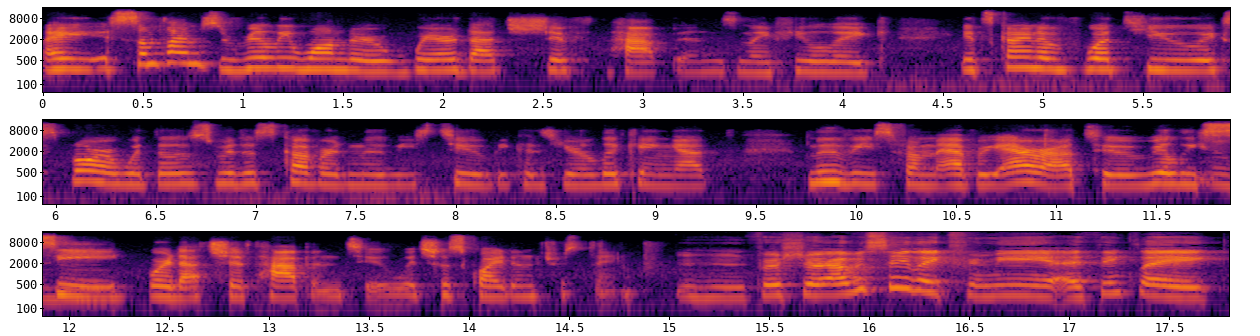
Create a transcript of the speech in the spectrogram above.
i sometimes really wonder where that shift happens and i feel like it's kind of what you explore with those rediscovered movies too because you're looking at movies from every era to really mm-hmm. see where that shift happened to, which is quite interesting. Mm-hmm, for sure. I would say, like, for me, I think, like,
